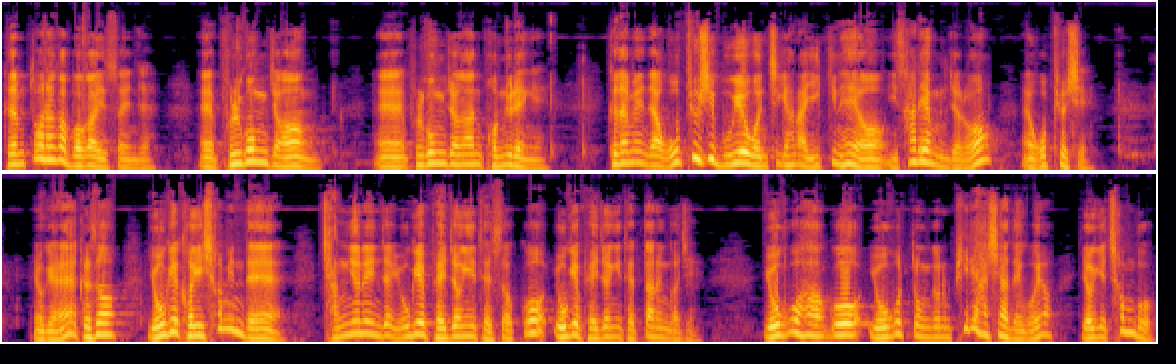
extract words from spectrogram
그다음 또 하나가 뭐가 있어요, 이제. 예, 불공정. 예, 불공정한 법률 행위. 그 다음에 이제 5표시 무효 원칙이 하나 있긴 해요. 이 사례 문제로. 5표시. 예, 요게. 그래서 요게 거의 시험인데 작년에 이제 요게 배정이 됐었고 요게 배정이 됐다는 거지. 요거하고 요것 정도는 필요하셔야 되고요. 여기에 첨부,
